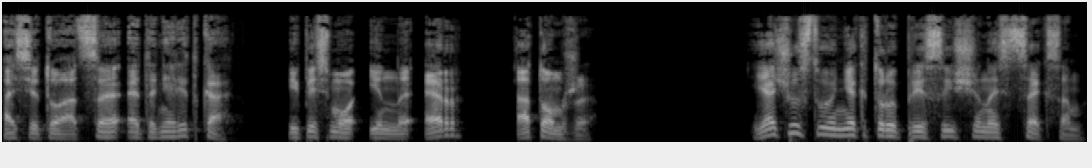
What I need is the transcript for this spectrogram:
А ситуация эта нередка, и письмо Инны Р. о том же. Я чувствую некоторую пресыщенность сексом.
